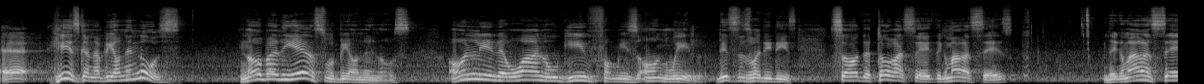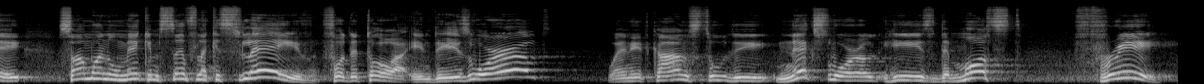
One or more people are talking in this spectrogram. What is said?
Uh, he's going to be on the news. Nobody else will be on the news. Only the one who gives from his own will. This is what it is. So the Torah says, the Gemara says, the Gemara say someone who make himself like a slave for the Torah in this world. When it comes to the next world, he is the most free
